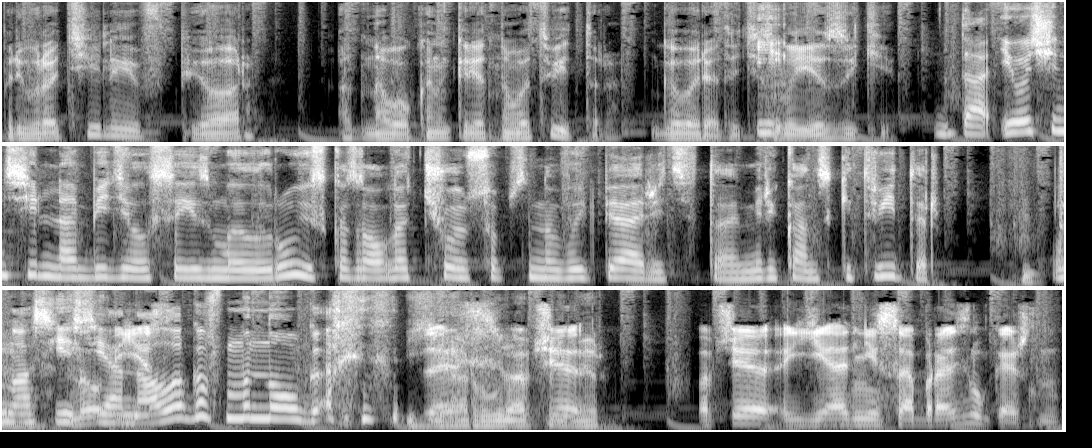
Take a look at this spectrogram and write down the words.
превратили в пиар одного конкретного твиттера, говорят эти и, злые языки. Да, и очень сильно обиделся из Mail.ru и сказал, да что, собственно, вы пиарите это американский твиттер. Да. У нас есть ну, и аналогов если... много. Яру, например. Вообще, я не сообразил, конечно,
